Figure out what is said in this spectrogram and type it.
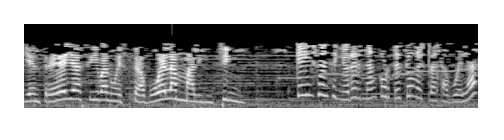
Y entre ellas iba nuestra abuela Malinchín. ¿Qué hizo el señor Hernán Cortés con nuestras abuelas?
